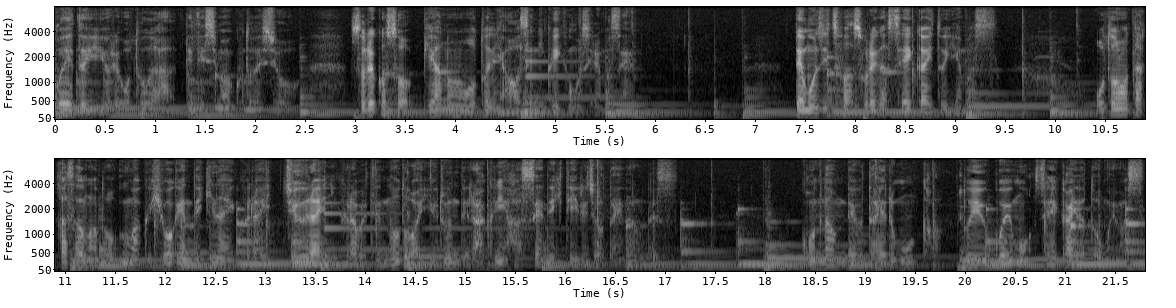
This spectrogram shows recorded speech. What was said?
声というより音が出てしまうことでしょう。それこそピアノの音に合わせにくいかもしれません。でも実はそれが正解と言えます。音の高さなどうまく表現できないくらい従来に比べて喉は緩んで楽に発声できている状態なのです。なんで歌えるもんかという声も正解だと思います。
